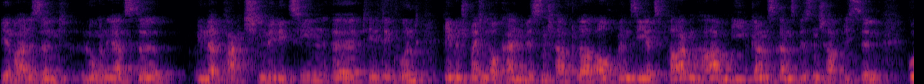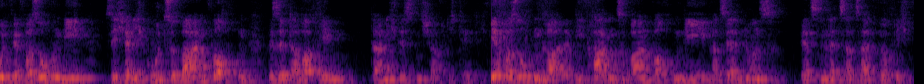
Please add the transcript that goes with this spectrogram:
Wir beide sind Lungenärzte in der praktischen Medizin äh, tätig und dementsprechend auch keine Wissenschaftler, auch wenn Sie jetzt Fragen haben, die ganz, ganz wissenschaftlich sind. Gut, wir versuchen die sicherlich gut zu beantworten, wir sind aber eben da nicht wissenschaftlich tätig. Wir versuchen gerade, die Fragen zu beantworten, die Patienten uns jetzt in letzter Zeit wirklich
